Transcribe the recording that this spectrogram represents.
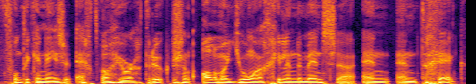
vond ik ineens echt wel heel erg druk. Er zijn allemaal jonge, gillende mensen en, en te gek.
